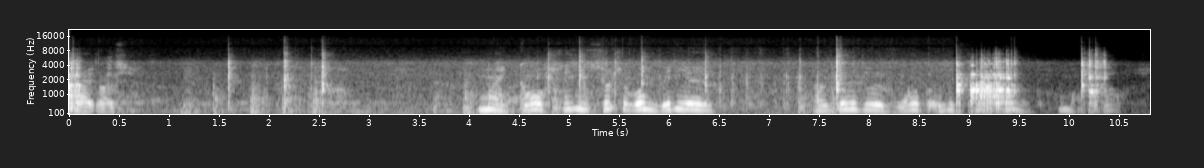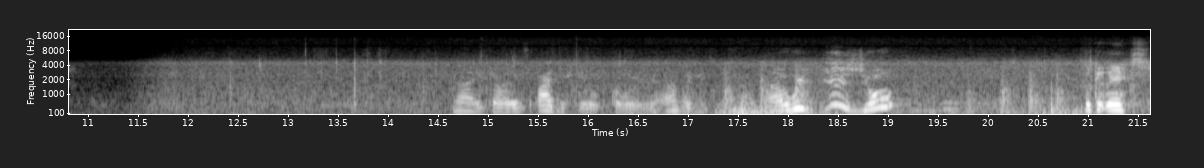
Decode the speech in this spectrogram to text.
Alright, guys. Oh my gosh, this is such a long video. I was gonna do a vlog, but this is too long. Oh my gosh. Right, guys, I just give up coloring it. I think it's just how it is, yo. Look at this.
